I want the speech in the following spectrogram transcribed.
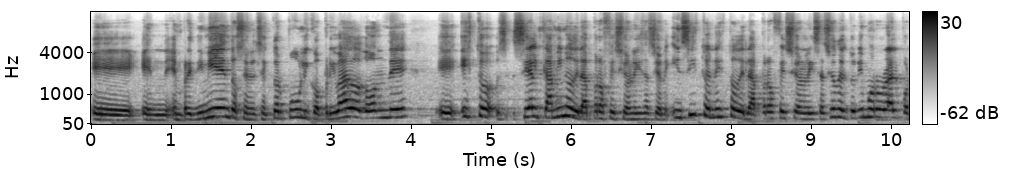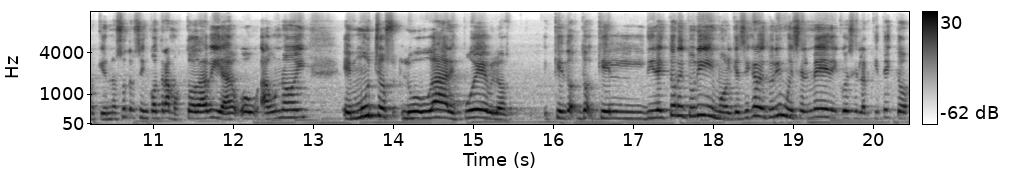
eh, en emprendimientos, en el sector público, privado, donde eh, esto sea el camino de la profesionalización. Insisto en esto de la profesionalización del turismo rural porque nosotros encontramos todavía, aún hoy, en muchos lugares, pueblos, que, que el director de turismo, el que se encarga de turismo es el médico, es el arquitecto,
